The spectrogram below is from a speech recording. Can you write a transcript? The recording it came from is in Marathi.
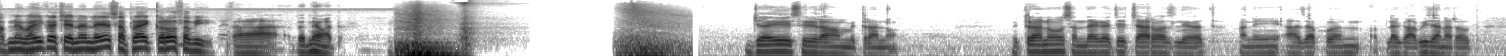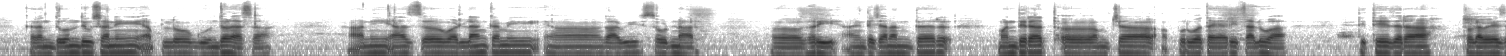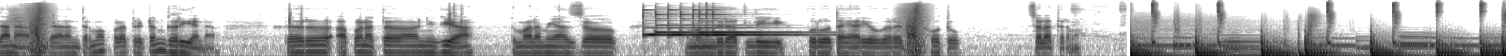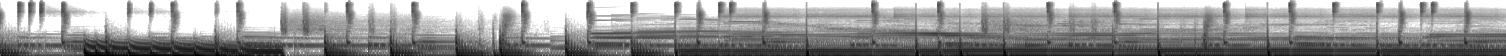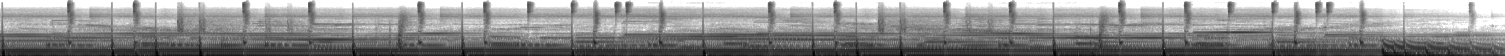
अपने भाई का चैनल है सब्सक्राइब करो सभी। धन्यवाद। जय श्रीराम मित्रांनो। मित्रांनो संध्याकाळचे चार वाजले आहेत आणि आज आपण आपल्या गावी जाणार आहोत. कारण दोन दिवसांनी आपलो गोंधळ असा आणि आज वडिलांका मी गावी सोडणार घरी. आणि त्याच्यानंतर मंदिरात आमच्या पूर्वतयारी चालू हा. तिथे जरा थोडा वेळ जाणार त्यानंतर मग परत रिटर्न घरी येणार. तर आपण आता निघूया. तुम्हाला मी आज मंदिरातली पूर्वतयारी वगैरे दाखवतो. चला तर मग.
